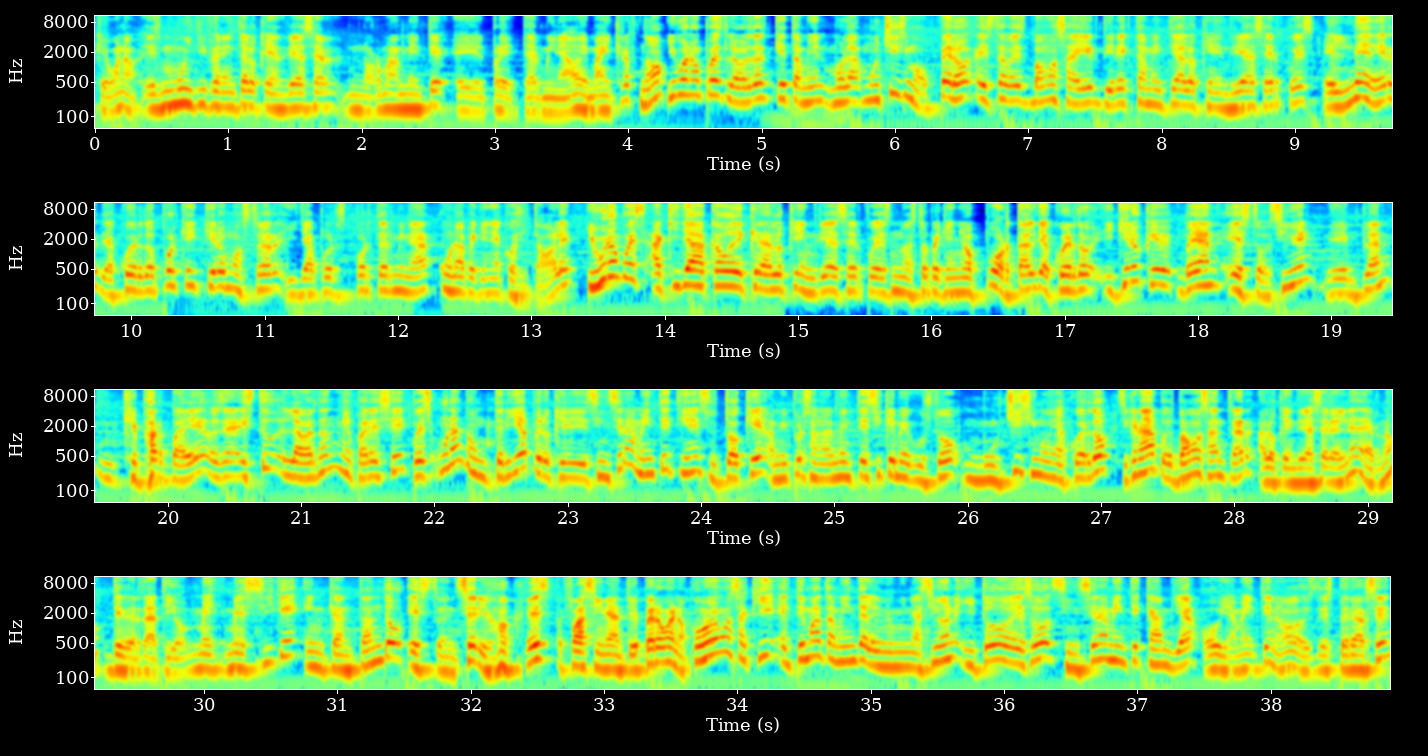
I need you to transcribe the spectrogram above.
que bueno, es muy diferente a lo que vendría a ser normalmente el predeterminado de Minecraft, ¿no? Y bueno, pues la verdad que también mola muchísimo, pero esta vez vamos a ir directamente a lo que vendría a ser, pues, el Nether, ¿de acuerdo? Porque quiero mostrar, y ya pues por terminar, una pequeña cosita, ¿vale? Y bueno, pues aquí ya acabo de crear lo que vendría a ser, pues, nuestro pequeño portal, ¿de acuerdo? Y quiero que vean esto, si ven, en plan, que parpadea, o sea, esto la verdad me parece pues una tontería, pero que sinceramente tiene su toque, a mí personalmente sí que me gustó muchísimo, ¿de acuerdo? Así que nada, pues vamos a entrar a lo que vendría a ser el Nether, ¿no? De verdad, tío, me, me sigue encantando esto, en serio, es fascinante, pero bueno, como vemos aquí, el tema también de la iluminación y todo eso, sinceramente cambia, obviamente, ¿no? Es de esperarse,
